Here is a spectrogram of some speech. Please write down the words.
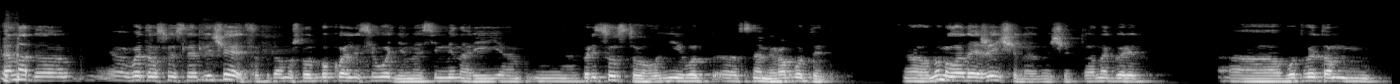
Канада в этом смысле отличается, потому что вот буквально сегодня на семинаре я присутствовал, и вот э, с нами работает э, ну, молодая женщина, значит, она говорит, э, вот в этом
